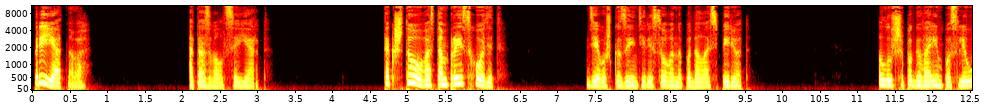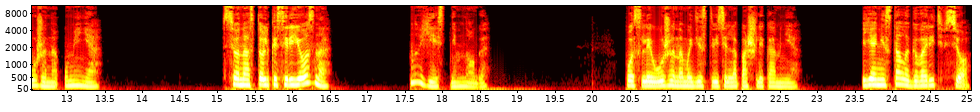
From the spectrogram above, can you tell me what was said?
«Приятного», — отозвался Ярд. «Так что у вас там происходит?» Девушка заинтересованно подалась вперед. «Лучше поговорим после ужина у меня». «Все настолько серьезно? «Ну, есть немного», — После ужина мы действительно пошли ко мне. Я не стала говорить все.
